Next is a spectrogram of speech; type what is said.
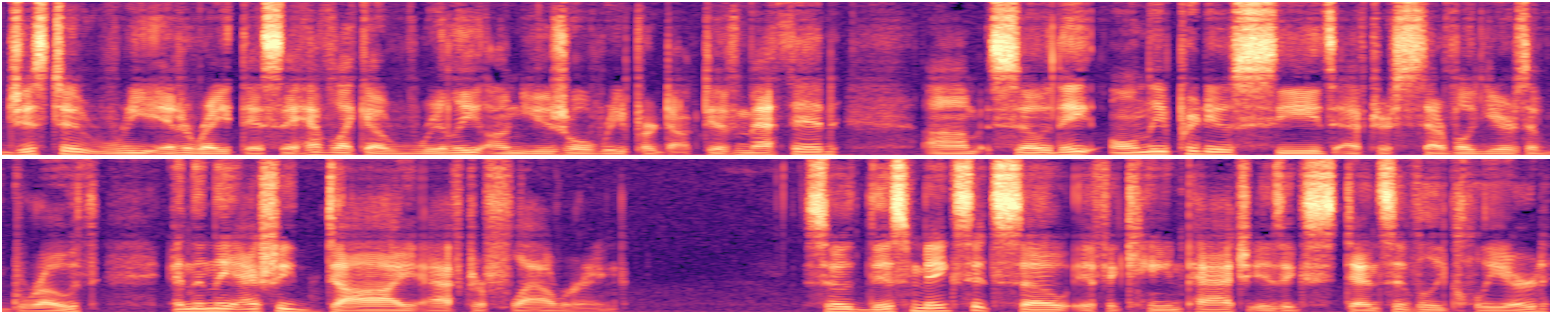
just to reiterate this, they have like a really unusual reproductive method. Um, so they only produce seeds after several years of growth, and then they actually die after flowering. So this makes it so if a cane patch is extensively cleared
